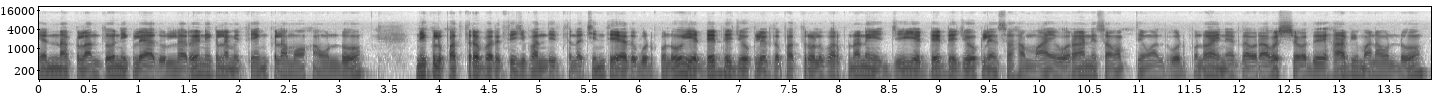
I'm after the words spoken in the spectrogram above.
ಎನ್ನಕ್ಲಂತೂ ನಿಕ್ಲೆ ಆದುಲ್ಲರು. ನಿಕ್ಲ ಮಿತ್ತೆ ಎಂಕುಲ ಮೋಹ ಉಂಡು. ನಿಕುಲು ಪತ್ರ ಬರೆತಿಜಿ ಬಂದಿತ್ತನ ಚಿಂತೆಯಾದ ಬುಡ್ಪುಂಡು. ಎಡ್ಡೆಡ್ಡೆ ಜೋಕ್ಲಿರ್ದ ಪತ್ರಗಳು ಬರ್ಪುನನೆ ಇಜ್ಜಿ ಎಡ್ಡೆಡ್ಡೆ ಜೋಕ್ಲೇನ್ ಸಹ ಮಾಯ ಹೊರಾಣಿ ಸಮಾಪ್ತಿ ಮಲ್ತು ಬುಡ್ಪುಂಡು. ಐನೇರ್ದವರ ಅವಶ್ಯವಾದ ಹಾಭಿಮಾನ ಉಂಡು.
